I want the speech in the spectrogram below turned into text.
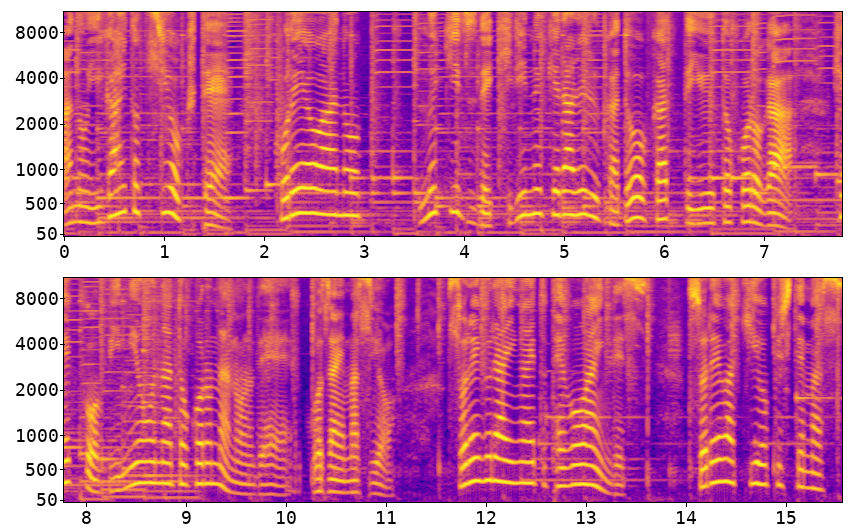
あの意外と強くてこれをあの無傷で切り抜けられるかどうかっていうところが結構微妙なところなのでございますよ。それぐらい意外と手強いんです。それは記憶してます。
